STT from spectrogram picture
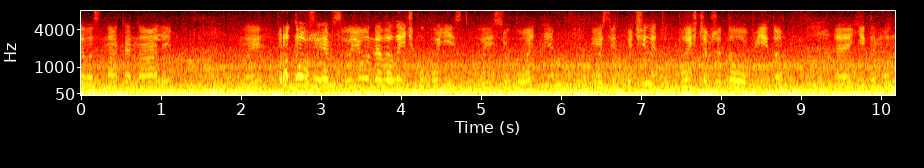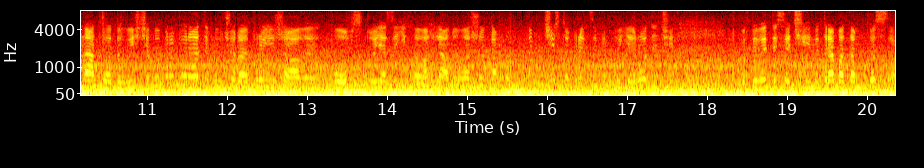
вітати вас на каналі. Ми продовжуємо свою невеличку поїздку. І сьогодні ми ось відпочили тут ближче вже до обіду. Е, Їдемо на кладовище поприбирати. Ми вчора проїжджали повз, то я заїхала, глянула, що там, ну, там чисто, в принципі, бо є родичі. Подивитися, чи не треба там коса.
